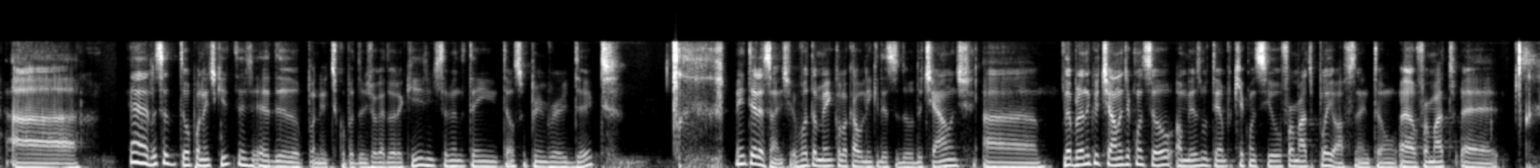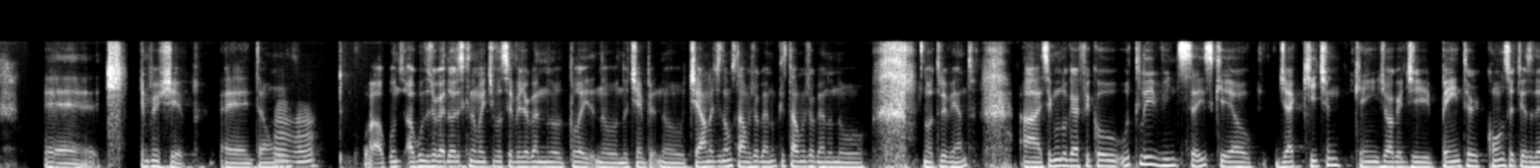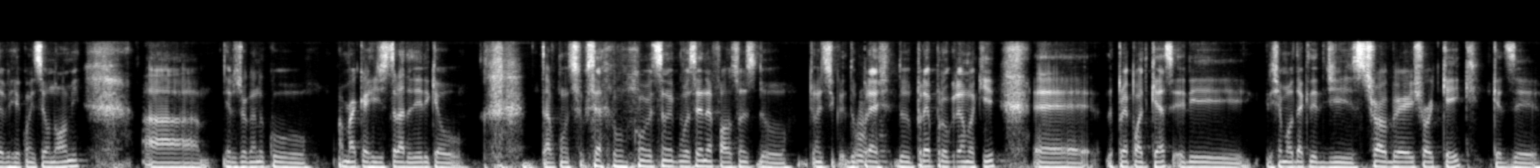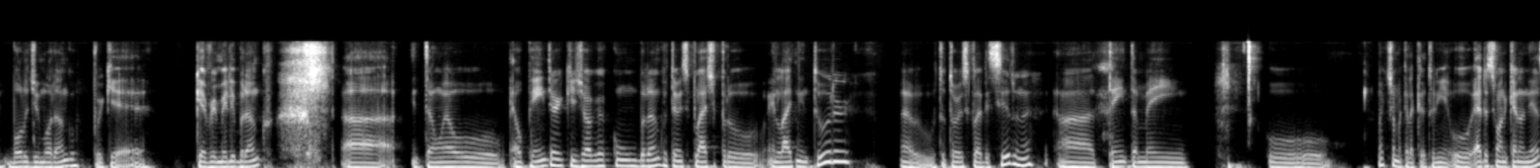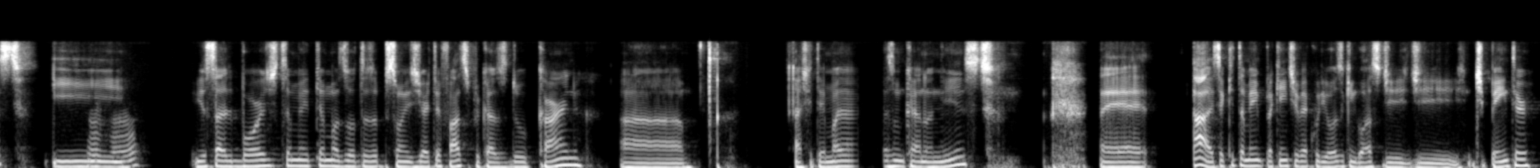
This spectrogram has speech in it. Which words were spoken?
Ah, é, a lista do oponente aqui, é do oponente, desculpa, do jogador aqui, a gente tá vendo tem então Supreme Verdict. Bem interessante. Eu vou também colocar o link desse do, do Challenge. Uh, lembrando que o Challenge aconteceu ao mesmo tempo que aconteceu o formato Playoffs, né? Então, é, o formato é, é, Championship. É, então, uhum alguns, alguns jogadores que normalmente você vê jogando no, play, no, no, Champion, no Challenge não estavam jogando, porque estavam jogando no, no outro evento. Ah, em segundo lugar ficou o Utli26, que é o Jack Kitchen. Quem joga de Painter com certeza deve reconhecer o nome. Ah, ele jogando com a marca registrada dele, que é o. Tava conversando com você, né, Fausto, antes do, do, pré, uhum. do pré-programa aqui, é, do pré-podcast. Ele, ele chamou o deck dele de Strawberry Shortcake, quer dizer, bolo de morango, porque é que é vermelho e branco. Uh, então é o, é o Painter que joga com branco, tem um splash pro Enlightening Tutor, é o tutor esclarecido, né? Uh, tem também o. Como é que chama aquela criaturinha? O Edison Canonist. E, uhum. e o sideboard também tem umas outras opções de artefatos por causa do Karn. Uh, acho que tem mais um Canonist. É, ah, esse aqui também, para quem tiver curioso, quem gosta de, de, de Painter,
